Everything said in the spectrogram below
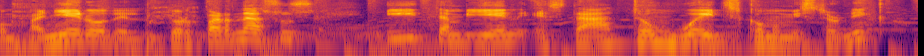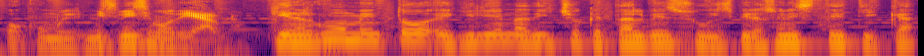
compañero del Dr. Parnassus. Y también está Tom Waits como Mr. Nick o como el mismísimo Diablo. Que en algún momento eh, Gillian ha dicho que tal vez su inspiración estética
